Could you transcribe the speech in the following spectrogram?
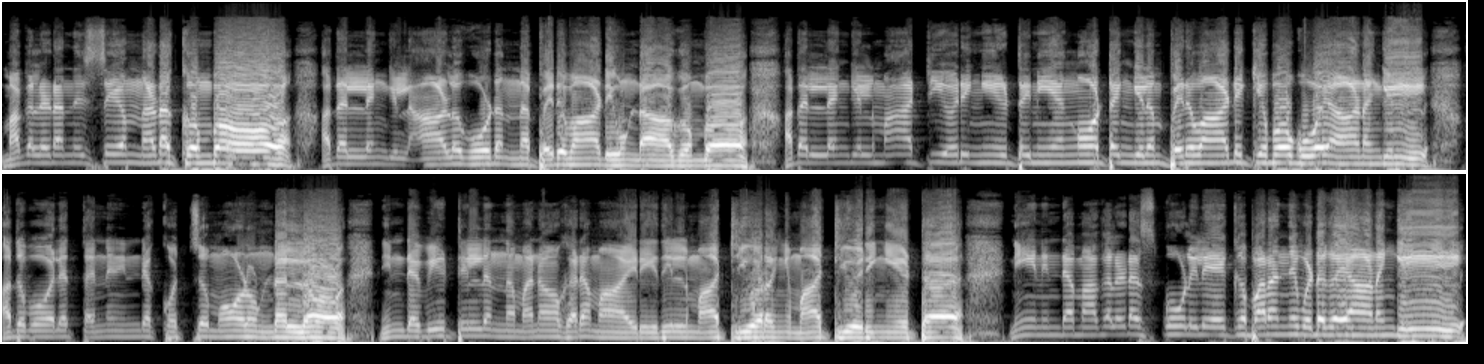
മകളുടെ നിശ്ചയം നടക്കുമ്പോ അതല്ലെങ്കിൽ ആളുകൂടുന്ന പരിപാടി ഉണ്ടാകുമ്പോ അതല്ലെങ്കിൽ മാറ്റി ഒരുങ്ങിയിട്ട് നീ എങ്ങോട്ടെങ്കിലും പരിപാടിക്ക് പോകുകയാണെങ്കിൽ അതുപോലെ തന്നെ നിന്റെ കൊച്ചുമോളുണ്ടല്ലോ. നിന്റെ വീട്ടിൽ നിന്ന് മനോഹരമായ രീതിയിൽ മാറ്റി ഉറങ്ങി മാറ്റി ഒരുങ്ങിയിട്ട് നീ നിന്റെ മകളുടെ സ്കൂളിലേക്ക് പറഞ്ഞു വിടുകയാണെങ്കിൽ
